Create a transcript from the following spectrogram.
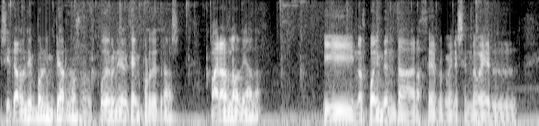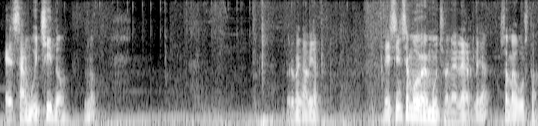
Si tarda tiempo en limpiarnos, nos puede venir el Kain por detrás, parar la oleada y nos puede intentar hacer lo que viene siendo el, el sandwichito, ¿no? Pero venga, bien. Sin se mueve mucho en el early, ¿eh? Eso me gusta.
